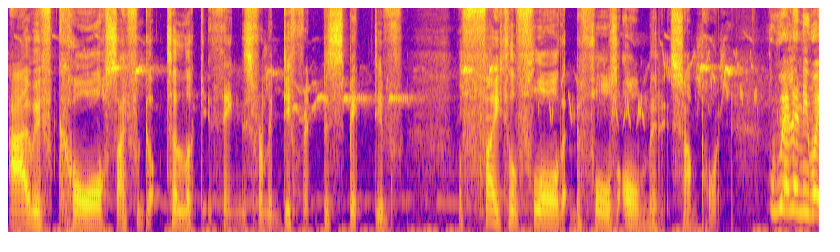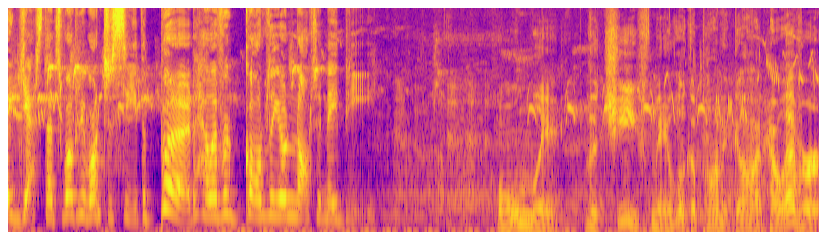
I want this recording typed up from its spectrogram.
Oh, of course, I forgot to look at things from a different perspective. A fatal flaw that befalls all men at some point. Well, anyway, yes, that's what we want to see. The bird, however godly or not it may be. Only the chief may look upon a god. However,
